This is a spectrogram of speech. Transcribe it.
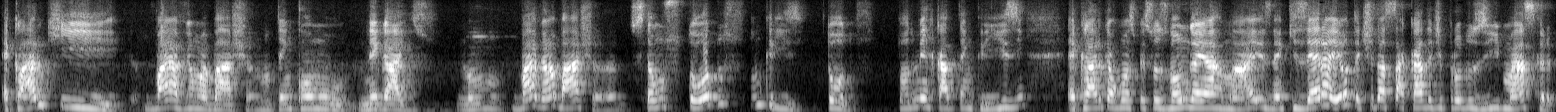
É claro que vai haver uma baixa, não tem como negar isso Não vai haver uma baixa. Estamos todos em crise, todos. Todo mercado está em crise. É claro que algumas pessoas vão ganhar mais, né? Quisera eu ter tido a sacada de produzir máscara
